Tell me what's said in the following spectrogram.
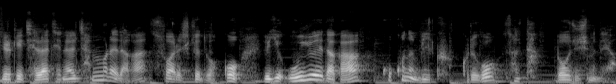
이렇게 젤라틴을 찬물에다가 수화를 시켜 두었고 여기 우유에다가 코코넛 밀크 그리고 설탕 넣어 주시면 돼요.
